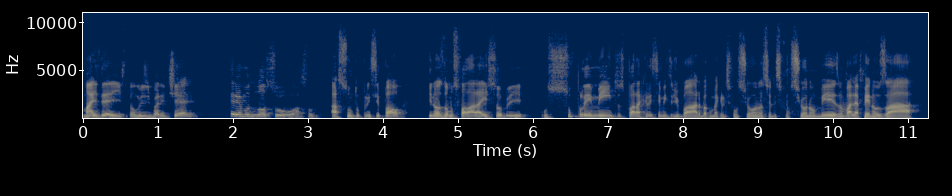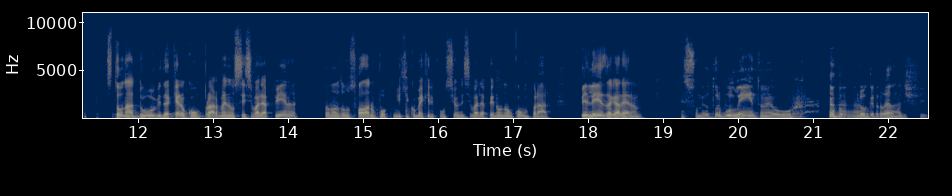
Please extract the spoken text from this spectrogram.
Mas é isso. Então, Luiz Baricelli. Teremos o nosso assunto, assunto principal, que nós vamos falar aí sobre os suplementos para crescimento de barba, como é que eles funcionam, se eles funcionam mesmo, vale a pena usar. Estou na dúvida, quero comprar, mas não sei se vale a pena. Então nós vamos falar um pouquinho aqui como é que ele funciona e se vale a pena ou não comprar. Beleza, galera? É só meio turbulento, né? O, o programa. Tá difícil?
